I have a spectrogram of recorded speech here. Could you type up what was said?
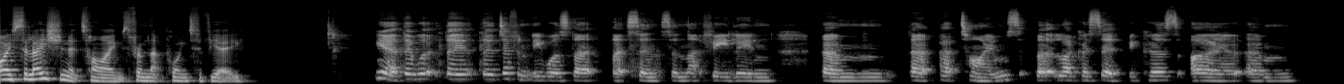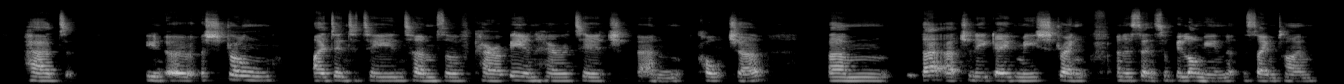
isolation at times from that point of view? Yeah, there were there there definitely was that that sense and that feeling um, at, at, times. But like I said, because I um, had, you know, a strong identity in terms of Caribbean heritage and culture, um, that actually gave me strength and a sense of belonging at the same time.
